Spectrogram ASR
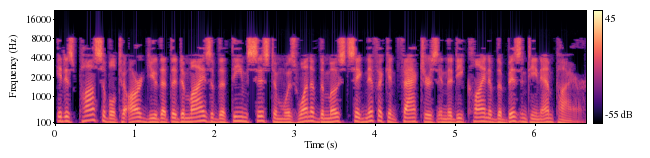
it is possible to argue that the demise of the theme system was one of the most significant factors in the decline of the Byzantine Empire.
